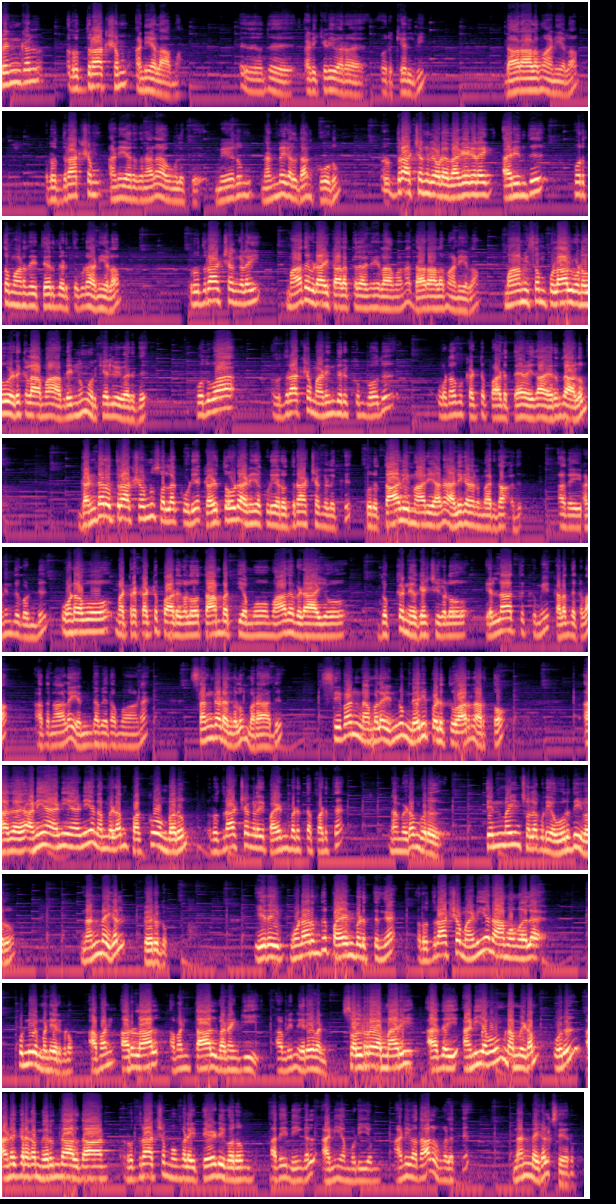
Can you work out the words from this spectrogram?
பெண்கள் ருத்ராட்சம் அணியலாமா? இது வந்து அடிக்கடி வர ஒரு கேள்வி. தாராளமாக அணியலாம். ருத்ராட்சம் அணியறதுனால அவங்களுக்கு மேலும் நன்மைகள் தான் கூடும். ருத்ராட்சங்களோட வகைகளை அறிந்து பொருத்தமானதை தேர்ந்தெடுத்து கூட அணியலாம். ருத்ராட்சங்களை மாதவிடாய் காலத்தில் அணியலாமான்னா தாராளமாக அணியலாம். மாமிசம் புலால் உணவு எடுக்கலாமா அப்படின்னும் ஒரு கேள்வி வருது. பொதுவாக ருத்ராட்சம் அணிந்திருக்கும் போது உணவு கட்டுப்பாடு தேவைதான் இருந்தாலும் கண்ட ருத்ராட்சம்னு சொல்லக்கூடிய கழுத்தோடு அணியக்கூடிய ருத்ராட்சங்களுக்கு ஒரு தாலி மாதிரியான அலிகரன் மாதிரி தான் அது. அதை அணிந்து கொண்டு உணவோ மற்ற கட்டுப்பாடுகளோ தாம்பத்தியமோ மாதவிடாயோ துக்க நிகழ்ச்சிகளோ எல்லாத்துக்குமே கலந்துக்கலாம். அதனால எந்த விதமான சங்கடங்களும் வராது. சிவன் நம்மளை இன்னும் நெறிப்படுத்துவார்னு அர்த்தம். அதை அணிய அணிய அணிய நம்மிடம் பக்குவம் வரும். ருத்ராட்சங்களை பயன்படுத்தப்படுத்த நம்மிடம் ஒரு திண்மைன்னு சொல்லக்கூடிய உறுதி வரும். நன்மைகள் பெருகும். இதை உணர்ந்து பயன்படுத்துங்க. ருத்ராட்சம் அணிய நாம முதல்ல புண்ணியம் பண்ணியிருக்கணும். அவன் அருளால் அவன் தாள் வணங்கி அப்படின்னு இறைவன் சொல்ற மாதிரி அதை அணியவும் நம்மிடம் ஒரு அனுகிரகம் இருந்தால்தான் ருத்ராட்சம் உங்களை தேடி வரும். அதை நீங்கள் அணிய முடியும். அணிவதால் உங்களுக்கு நன்மைகள் சேரும்.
